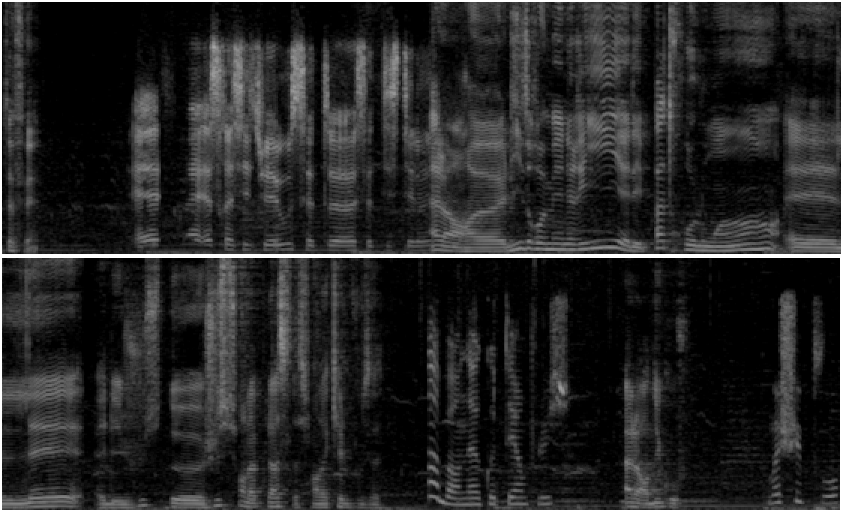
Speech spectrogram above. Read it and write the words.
Tout à fait. Et elle serait située où cette, euh, cette distillerie? Alors, euh, l'hydromellerie, elle est pas trop loin. Elle est, elle est juste, euh, juste sur la place là, sur laquelle vous êtes. Ah bah on est à côté en plus. Alors, du coup. Moi je suis pour.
